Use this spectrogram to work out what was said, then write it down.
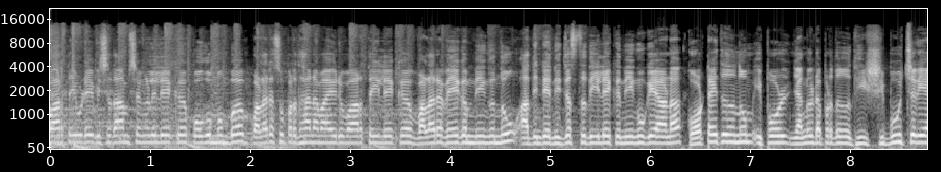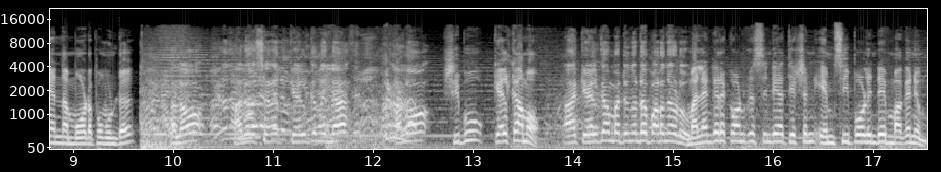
വാർത്തയുടെ വിശദാംശങ്ങളിലേക്ക് പോകും മുമ്പ് വളരെ സുപ്രധാനമായ ഒരു വാർത്തയിലേക്ക് വളരെ വേഗം നീങ്ങുന്നു. അതിന്റെ നിജസ്ഥിതിയിലേക്ക് നീങ്ങുകയാണ്. കോട്ടയത്ത് നിന്നും ഇപ്പോൾ ഞങ്ങളുടെ പ്രതിനിധി ഷിബു ചെറിയാൻ നമ്മോടൊപ്പമുണ്ട്. ഹലോ ഹലോ ശരത് കേൾക്കുന്നില്ല? ഹലോ? ഷിബു കേൾക്കാമോ? ആ കേൾക്കാൻ പറ്റുന്നുണ്ട്? പറഞ്ഞോളൂ. മലങ്കര കോൺഗ്രസിന്റെ അധ്യക്ഷൻ എം സി പോളിന്റെ മകനും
